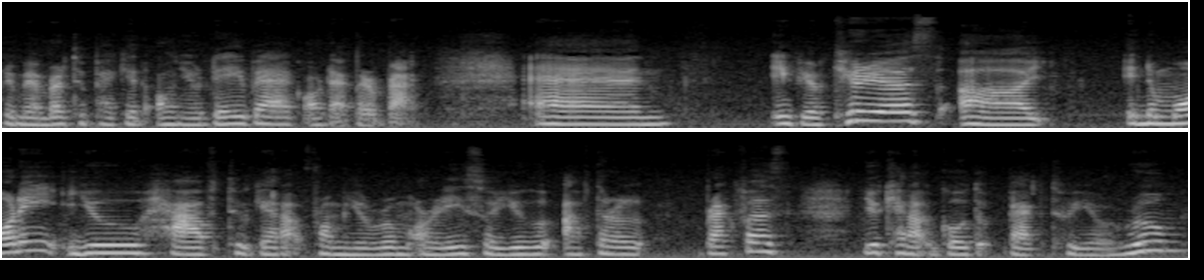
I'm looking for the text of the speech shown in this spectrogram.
Remember to pack it on your day bag or diaper bag. And if you're curious, uh, in the morning you have to get up from your room already. So you after breakfast, you cannot go to, back to your room.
